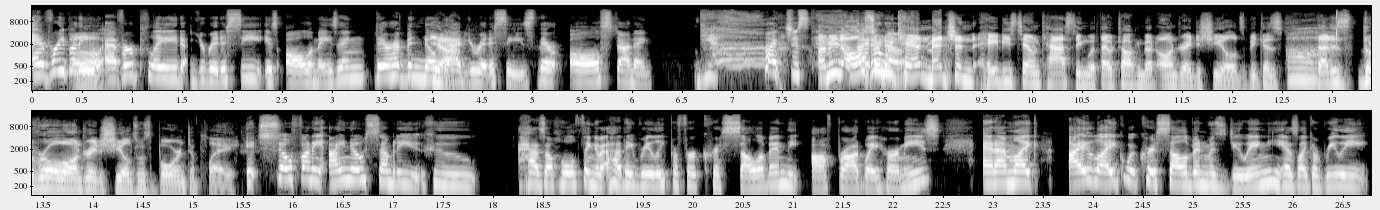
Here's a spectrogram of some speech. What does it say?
Everybody who ever played Eurydice is all amazing. There have been no yeah. bad Eurydices. They're all stunning. Yeah, I just. I mean, also I we can't mention Hadestown casting without talking about Andre de Shields because oh. that is the role Andre de Shields was born to play. It's so funny. I know somebody who has a whole thing about how they really prefer Chris Sullivan, the off Broadway Hermes. And I'm like, I like what Chris Sullivan was doing. He has like a really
